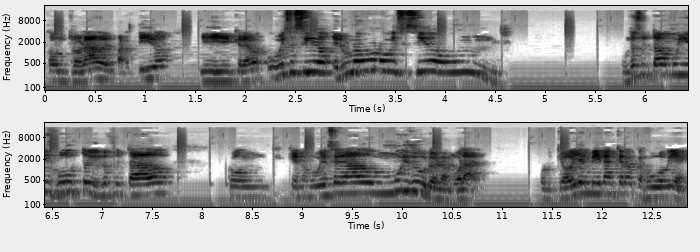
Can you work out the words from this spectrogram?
controlado el partido y creo hubiese sido, el 1-1 hubiese sido un un resultado muy injusto y un resultado con, que nos hubiese dado muy duro en la moral. Porque hoy el Milan creo que jugó bien.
